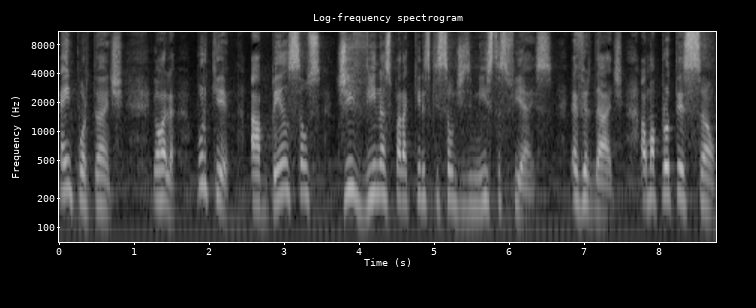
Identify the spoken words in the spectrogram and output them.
É importante. E olha, por quê? Há bênçãos divinas para aqueles que são dizimistas fiéis. É verdade. Há uma proteção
